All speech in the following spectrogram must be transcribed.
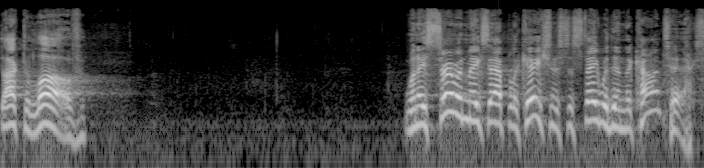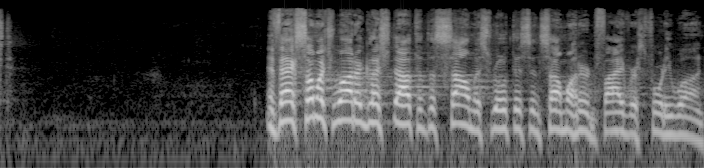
Dr. Love, when a sermon makes application, it's to stay within the context. In fact, so much water gushed out that the psalmist wrote this in Psalm 105, verse 41.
